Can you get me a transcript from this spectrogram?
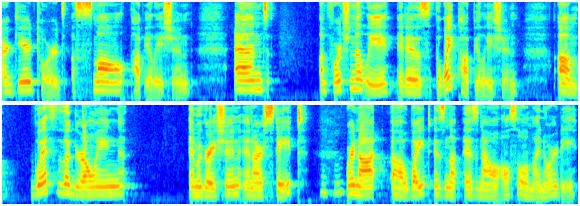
are geared towards a small population. And unfortunately, it is the white population. Um, with the growing immigration in our state, we're not, uh, white is, not, is now also a minority.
